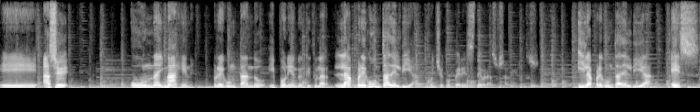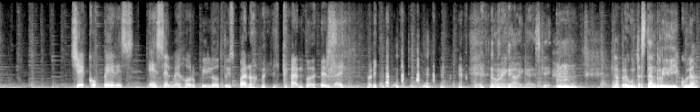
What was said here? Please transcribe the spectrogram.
eh, hace una imagen preguntando y poniendo en titular la pregunta del día con Checo Pérez de brazos abiertos. Y la pregunta del día es, Checo Pérez es el mejor piloto hispanoamericano de la historia. No, venga, venga, es que la pregunta es tan ridícula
